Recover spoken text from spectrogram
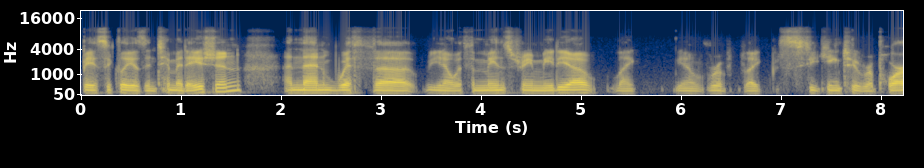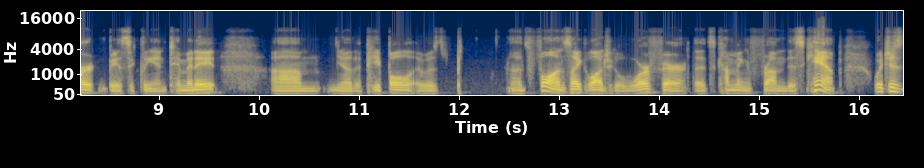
basically is intimidation. And then with the you know with the mainstream media like you know re- like seeking to report basically intimidate um, you know the people it was it's full on psychological warfare that's coming from this camp which is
